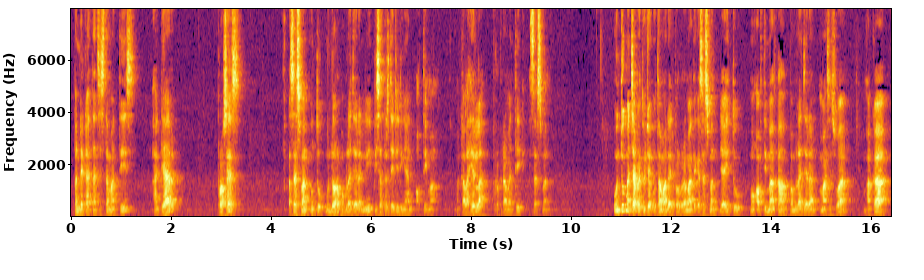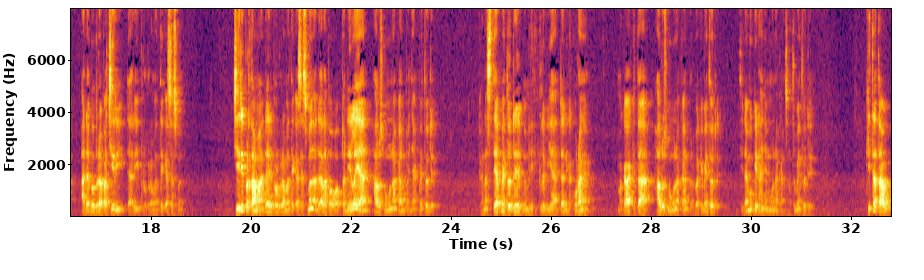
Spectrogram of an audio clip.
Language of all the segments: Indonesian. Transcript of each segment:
pendekatan sistematis agar proses assessment untuk mendorong pembelajaran ini bisa terjadi dengan optimal. Maka lahirlah programmatic assessment. Untuk mencapai tujuan utama dari programmatic assessment, yaitu mengoptimalkan pembelajaran mahasiswa, maka ada beberapa ciri dari programmatic assessment. Ciri pertama dari programmatic assessment adalah bahwa penilaian harus menggunakan banyak metode. Karena setiap metode memiliki kelebihan dan kekurangan. Maka kita harus menggunakan berbagai metode. Tidak mungkin hanya menggunakan satu metode. Kita tahu,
